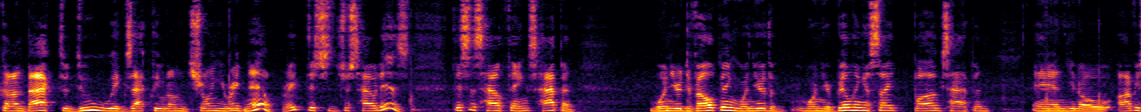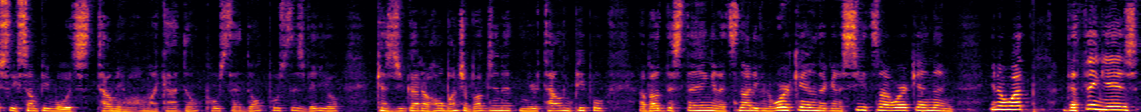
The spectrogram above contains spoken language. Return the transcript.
gone back to do exactly what I'm showing you right now right? This is just how it is. This is how things happen. When you're developing when you're the when you're building a site bugs happen and you know obviously some people would tell me oh my god don't post that don't post this video because you got a whole bunch of bugs in it and you're telling people about this thing and it's not even working and they're going to see it's not working. And you know what? The thing is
